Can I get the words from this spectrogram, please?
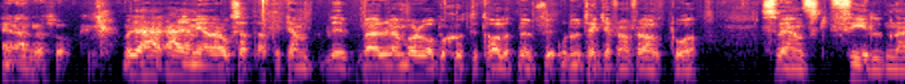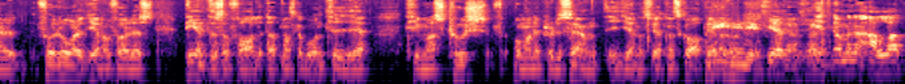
än andra saker. Men det här, här jag menar också att, att det kan bli värre än vad det var på 70-talet nu. För, och nu tänker jag framförallt på svensk film. När förra året genomfördes, det är inte så farligt att man ska gå en 10 timmars kurs om man är producent i genusvetenskap. Nej, nej, jag, jag menar alla,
